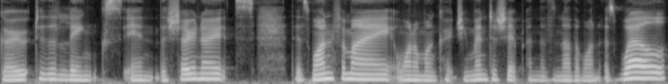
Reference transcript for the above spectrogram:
go to the links in the show notes. There's one for my one on one coaching mentorship, and there's another one as well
